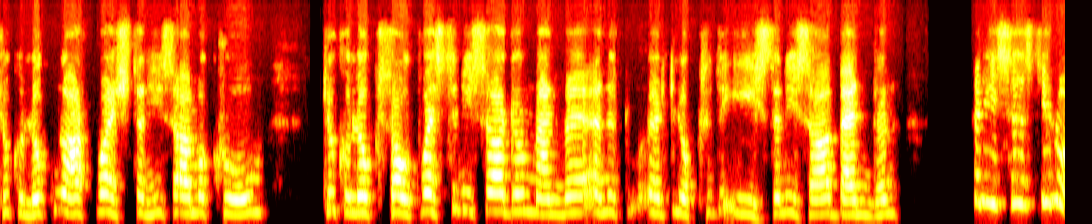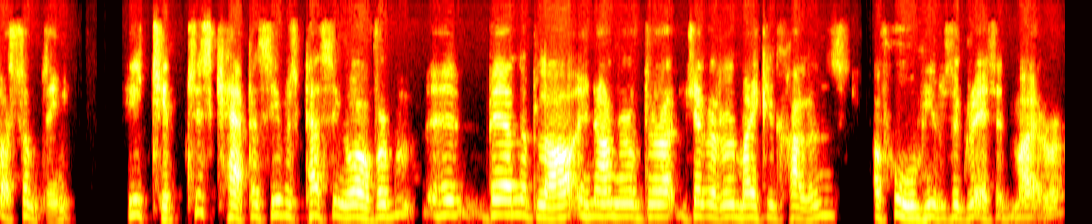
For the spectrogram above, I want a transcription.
took a look northwest and he saw Macroom, took a look southwest and he saw Dunmanway, and it, it looked to the east and he saw Bandon. And he says, you know something? he tipped his cap as he was passing over uh, Béal na Bláth in honour of the General Michael Collins, of whom he was a great admirer.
